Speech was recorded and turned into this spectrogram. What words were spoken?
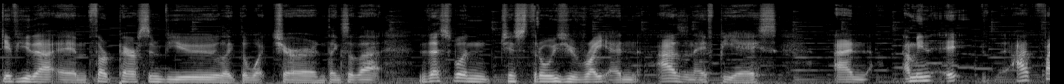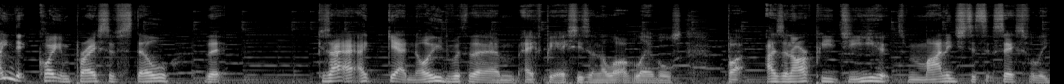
give you that um, third person view, like The Witcher and things like that, this one just throws you right in as an FPS. And I mean, it, I find it quite impressive still that because I, I, get annoyed with um, FPSs in a lot of levels, but as an RPG, it's managed to successfully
